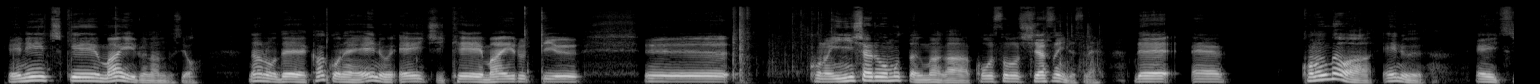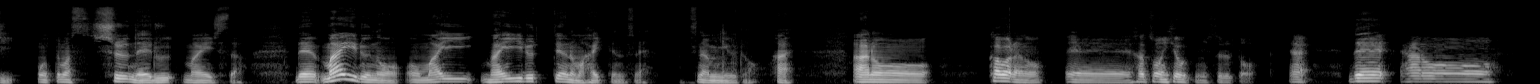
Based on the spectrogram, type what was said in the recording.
NHK マイルなんですよ。なので、過去ね、NHK マイルっていう、えーこのイニシャルを持った馬が構想しやすいんですね。で、えーこの馬は NH 持ってます。シュネルマイスター。で、マイルの、マイ、マイルっていうのも入ってるんですね。ちなみに言うと。はい。あのー、河原の、えー発音表記にすると。はい。で、あのー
